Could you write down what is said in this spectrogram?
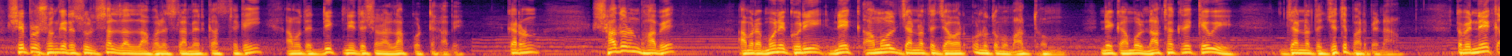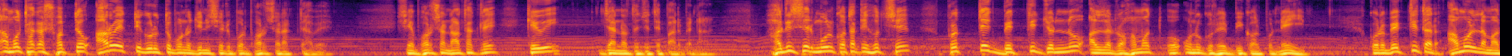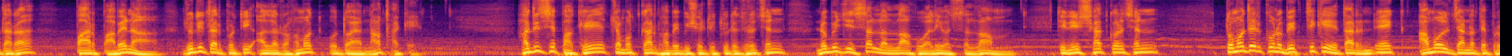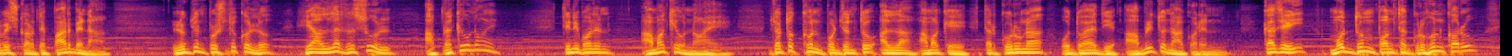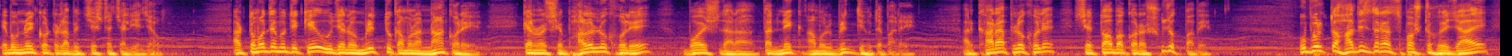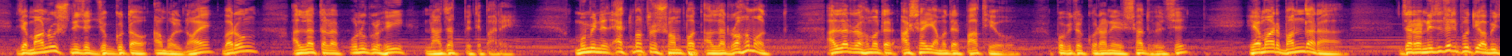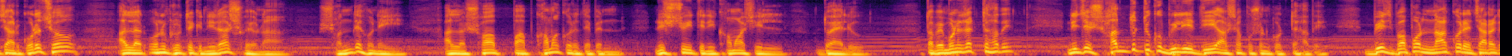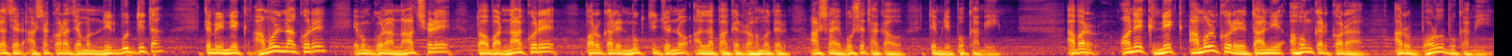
সে প্রসঙ্গে রসুল সাল্লাহ ইসলামের কাছ থেকেই আমাদের দিক নির্দেশনা লাভ করতে হবে। কারণ সাধারণভাবে আমরা মনে করি নেক আমল জান্নাতে যাওয়ার অন্যতম মাধ্যম। নেক আমল না থাকলে কেউই জান্নাতে যেতে পারবে না। তবে নেক আমল থাকা সত্ত্বেও আরও একটি গুরুত্বপূর্ণ জিনিসের উপর ভরসা রাখতে হবে। সে ভরসা না থাকলে কেউই জান্নাতে যেতে পারবে না। হাদিসের মূল কথাটি হচ্ছে, প্রত্যেক ব্যক্তির জন্য আল্লাহর রহমত ও অনুগ্রহের বিকল্প নেই। কোনো ব্যক্তি তার আমল নামা দ্বারা পার পাবে না, যদি তার প্রতি আল্লাহর রহমত ও দয়া না থাকে। হাদিসে পাকে চমৎকারভাবে বিষয়টি তুলে ধরেছেন নবীজি সাল্লাহু আলী আসাল্লাম তিনি ইরশাদ করেছেন, তোমাদের কোনো ব্যক্তিকে তার নেক আমল জানাতে প্রবেশ করাতে পারবে না। লোকজন প্রশ্ন করল, হে আল্লাহর রসুল, আপনাকেও নয়? তিনি বলেন, আমাকেও নয়। যতক্ষণ পর্যন্ত আল্লাহ আমাকে তার করুণা ও দয়া দিয়ে আবৃত না করেন, কাজেই মধ্যম পন্থা গ্রহণ করো এবং নৈকট্য লাভের চেষ্টা চালিয়ে যাও। আর তোমাদের মধ্যে কেউ যেন মৃত্যু কামনা না করে কেননা সে ভালো লোক হলে বয়স দ্বারা তার নেক আমল বৃদ্ধি হতে পারে। আর খারাপ লোক হলে সে তবা করার সুযোগ পাবে। উপরোক্ত হাদিস দ্বারা স্পষ্ট হয়ে যায় যে মানুষ নিজের যোগ্যতা আমল নয়, বরং আল্লাহ তালার অনুগ্রহেই নাজাত পেতে পারে। মুমিনের একমাত্র সম্পদ আল্লাহর রহমত। আল্লাহর রহমতের আশাই আমাদের পাথেও পবিত্র কোরআনে ইরশাদ হয়েছে, হে আমার বান্দারা, যারা নিজেদের প্রতি অবিচার করেছ, আল্লাহর অনুগ্রহ থেকে নিরাশ হয়েও না। সন্দেহ নেই আল্লাহ সব পাপ ক্ষমা করে দেবেন। নিশ্চয়ই তিনি ক্ষমাশীল, দয়ালু। তবে মনে রাখতে হবে, নিজের সাধ্যটুকু বিলিয়ে দিয়ে আশা পোষণ করতে হবে। বীজ বপন না করে চারাগাছের আশা করা যেমন নির্বুদ্ধিতা, তেমনি নেক আমল না করে এবং গোনা না ছেড়ে তবা না করে পরকালীন মুক্তির জন্য আল্লাহ পাকের রহমতের আশায় বসে থাকাও তেমনি বোকামি। আবার অনেক নেক আমল করে তা নিয়ে অহংকার করা আরও বড় বোকামি।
